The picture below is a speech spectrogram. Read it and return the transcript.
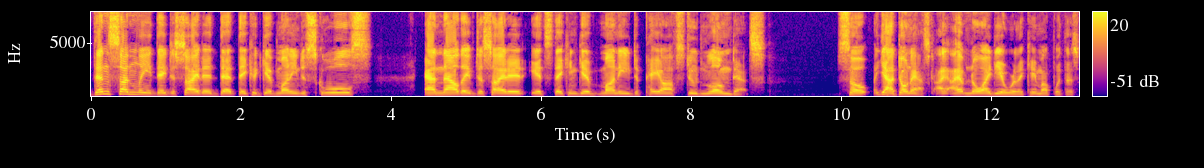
Then suddenly they decided that they could give money to schools and now they've decided it's they can give money to pay off student loan debts. So, yeah, don't ask. I, I have no idea where they came up with this.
